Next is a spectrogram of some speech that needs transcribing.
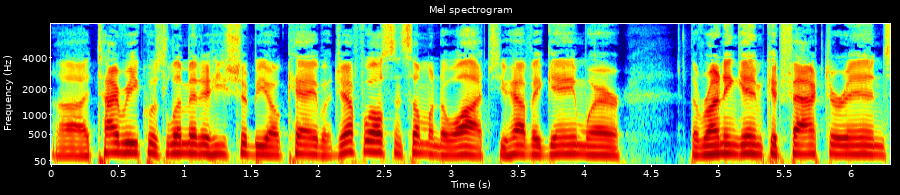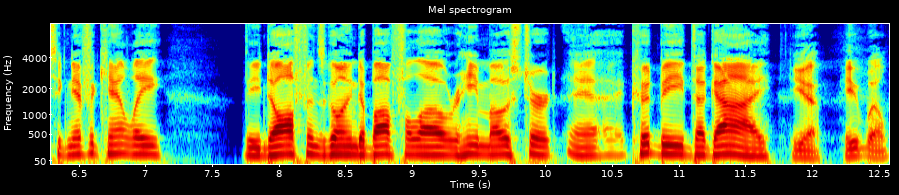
Uh, Tyreek was limited. He should be okay. But Jeff Wilson, someone to watch. You have a game where the running game could factor in significantly. The Dolphins going to Buffalo. Raheem Mostert uh, could be the guy. Yeah, he will.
